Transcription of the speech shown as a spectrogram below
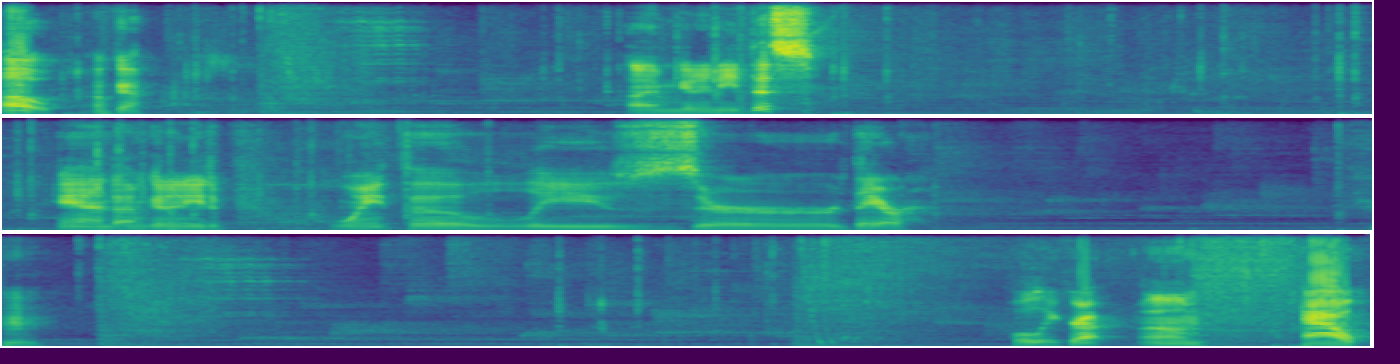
Oh, okay. I'm gonna need this. And I'm gonna need to point the laser there. Hmm. Holy crap. Um, ow.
